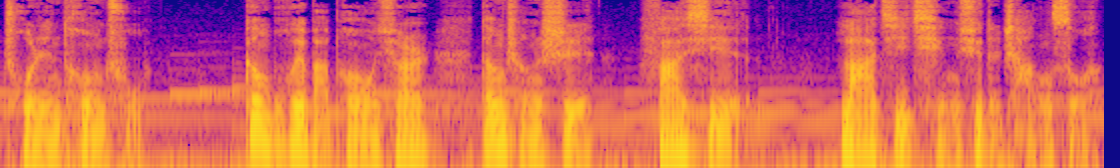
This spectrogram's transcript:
戳人痛处，更不会把朋友圈当成是发泄垃圾情绪的场所。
